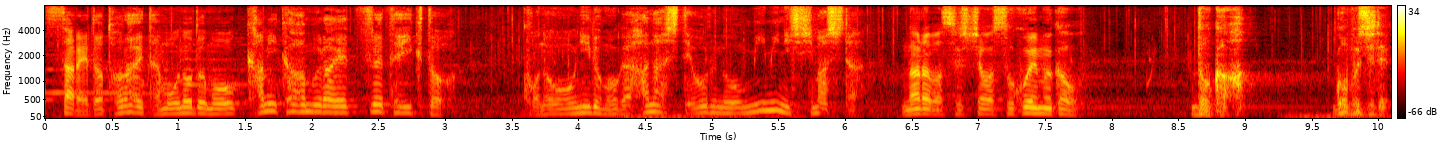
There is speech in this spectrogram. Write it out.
されど捕らえた者どもを上川村へ連れて行くとこの鬼どもが話しておるのを耳にしました。ならば拙者はそこへ向かおう。どうかご無事で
